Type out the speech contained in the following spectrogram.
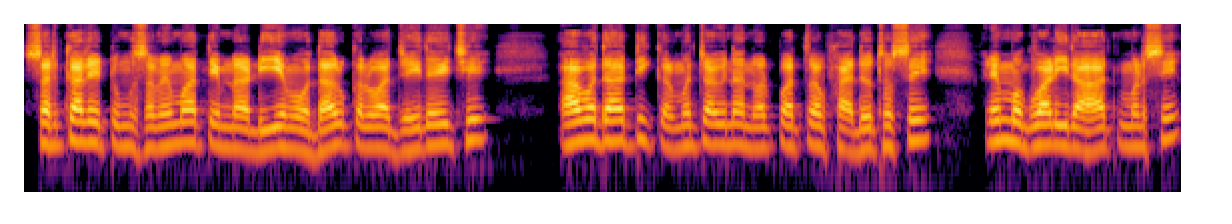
સરકારે ટૂંક સમયમાં તેમના ડીએમાં વધારો કરવા જઈ રહી છે. આ વધારાથી કર્મચારીઓના નોંધપાત્ર ફાયદો થશે અને મોંઘવારી રાહત મળશે.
